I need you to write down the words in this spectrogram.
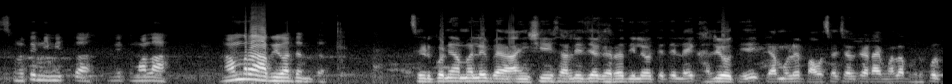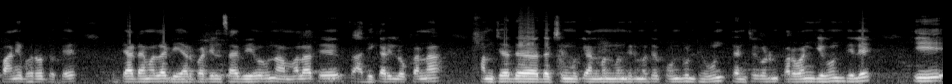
स्मृतीनिमित्त मी तुम्हाला नम्र अभिवादन करतो. सिडकोने आम्हाला ऐंशी साली जे घरं दिले होते ते लई खाली होती. त्यामुळे पावसाच्या टायमाला भरपूर पाणी भरत होते. त्या टायमाला डी आर पाटील साहेब येऊन आम्हाला ते अधिकारी लोकांना आमच्या द दक्षिणमुखी हनुमान मंदिरमध्ये कोंडून ठेवून त्यांच्याकडून परवानगी घेऊन दिले की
